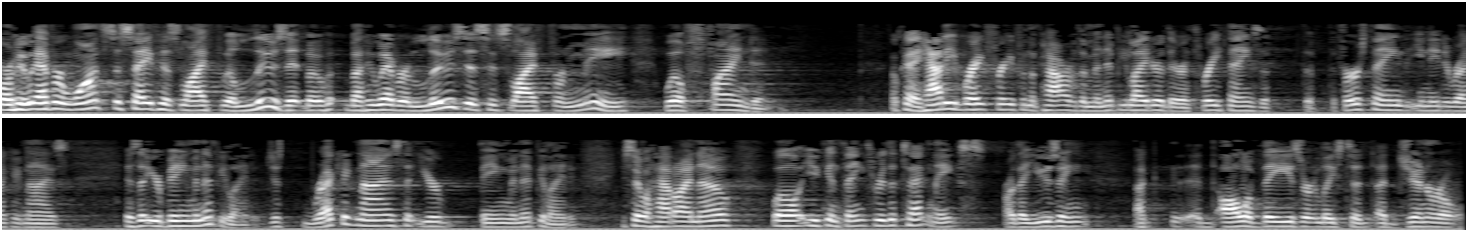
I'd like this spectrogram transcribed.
For whoever wants to save his life will lose it, but, but whoever loses his life for me will find it. Okay, how do you break free from the power of the manipulator? There are three things. The, the, the first thing that you need to recognize is that you're being manipulated. Just recognize that you're being manipulated. You say, well, how do I know? Well, you can think through the techniques. Are they using a, all of these, or at least a, a general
